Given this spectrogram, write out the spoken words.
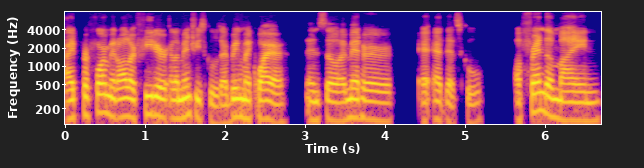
I perform at all our feeder elementary schools. I bring my choir, and so I met her at, at that school. A friend of mine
